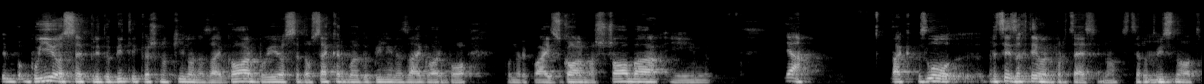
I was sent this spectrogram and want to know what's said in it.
bojijo se pridobiti kakšno kilo nazaj gor, bojijo se, da vse, kar bodo dobili nazaj gor, bo po narekovaj zgolj maščoba. In ja, tak zelo, precej zahteven proces. No? Sicer mhm. odvisno od,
